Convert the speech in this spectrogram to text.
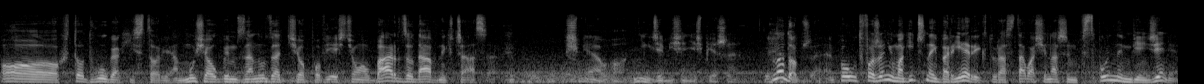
Och, to długa historia. Musiałbym zanudzać cię opowieścią o bardzo dawnych czasach. Śmiało, nigdzie mi się nie śpieszę. No dobrze, po utworzeniu magicznej bariery, która stała się naszym wspólnym więzieniem,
